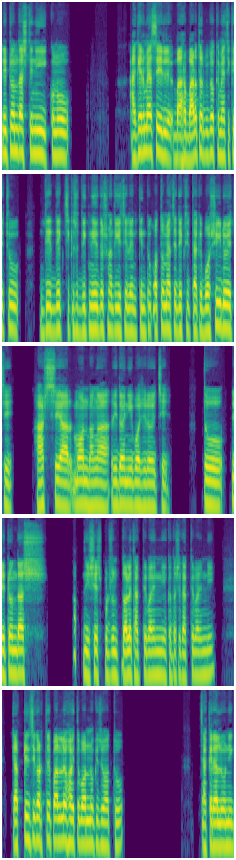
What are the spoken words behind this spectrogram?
লিটন দাস তিনি কোনো আগের ম্যাচে ভারতের বিপক্ষে ম্যাচে কিছু দেখছি, কিছু দিক নির্দেশনা দিয়েছিলেন, কিন্তু কত ম্যাচে দেখছি তাকে বসেই রয়েছে। হাসছে আর মন ভাঙা হৃদয় নিয়ে বসে রয়েছে। তো লিটন দাস, আপনি শেষ পর্যন্ত দলে থাকতে পারেননি, একাদশে থাকতে পারেননি। ক্যাপ্টেন্সি করতে পারলে হয়তো অন্য কিছু হতো। জাকের আলী অনিক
